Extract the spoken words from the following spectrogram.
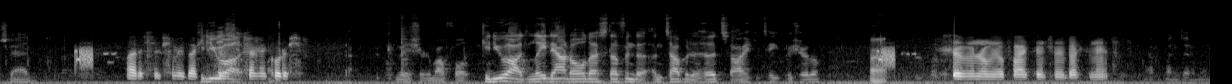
Chad. Ladder 6, will be back Could to you, uh, station quarters. Commissioner, my fault. Can you uh lay down all that stuff in the on top of the hood so I can take a picture of them? Alright. 7 Romeo 5, attention back tonight. Have fun, gentlemen.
